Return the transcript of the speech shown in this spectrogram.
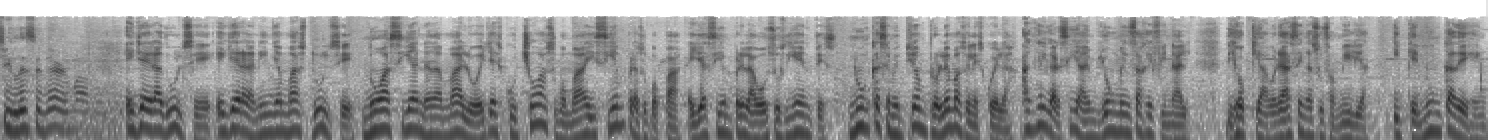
She listened to her mommy. Ella era dulce, ella era la niña más dulce, no hacía nada malo, ella escuchó a su mamá y siempre a su papá, ella siempre lavó sus dientes, nunca se metió en problemas en la escuela. Ángel García envió un mensaje final, dijo que abracen a su familia y que nunca dejen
